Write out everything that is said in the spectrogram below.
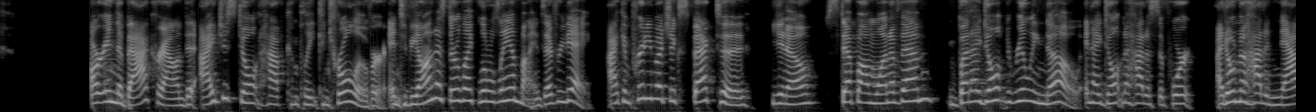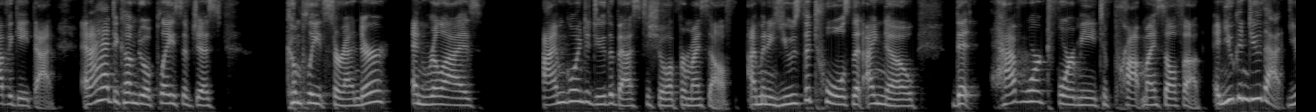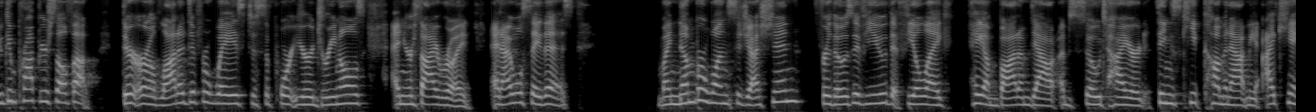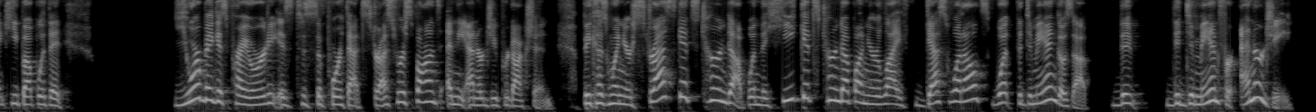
are in the background that I just don't have complete control over. And to be honest, they're like little landmines every day. I can pretty much expect to, you know, step on one of them, but I don't really know. And I don't know how to support, I don't know how to navigate that. And I had to come to a place of just complete surrender and realize I'm going to do the best to show up for myself. I'm going to use the tools that I know that have worked for me to prop myself up. And you can do that. You can prop yourself up. There are a lot of different ways to support your adrenals and your thyroid. And I will say this my number one suggestion for those of you that feel like, hey, I'm bottomed out, I'm so tired, things keep coming at me, I can't keep up with it. Your biggest priority is to support that stress response and the energy production. Because when your stress gets turned up, when the heat gets turned up on your life, guess what else? What the demand goes up? The, the demand for energy.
